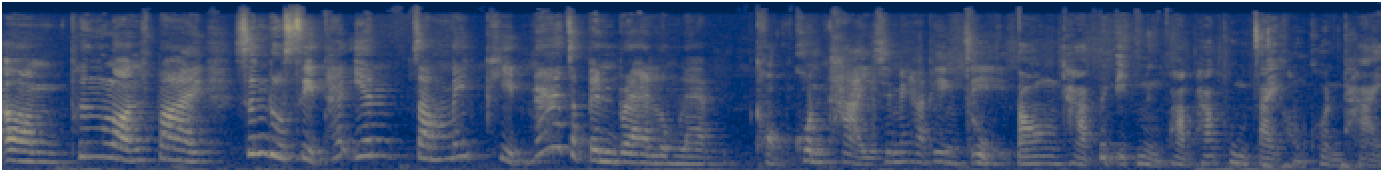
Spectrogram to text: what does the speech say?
เอิ่มเพิ่งลอนช์ไป ซึ่งดุสิตถ้าเอี้ยนจำไม่ผิดน่าจะเป็นแบรนด์โรงแรมของคนไทยใช่ไหมคะพี่ยังจีถูกต้องค่ะ เป็นอีกหนึ่งความภาคภูมิใจของคนไทย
